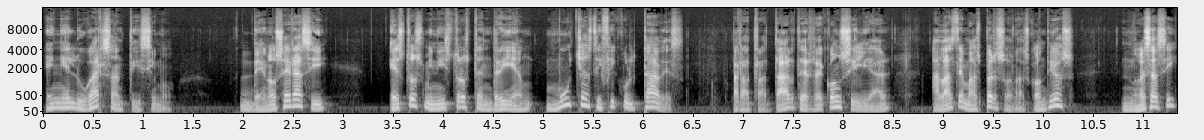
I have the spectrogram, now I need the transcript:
en el lugar santísimo. De no ser así, estos ministros tendrían muchas dificultades para tratar de reconciliar a las demás personas con Dios. ¿No es así?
